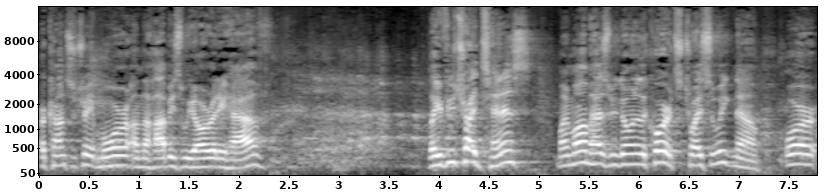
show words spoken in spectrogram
or concentrate more on the hobbies we already have. Like if you tried tennis, my mom has me going to the courts twice a week now. Or,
